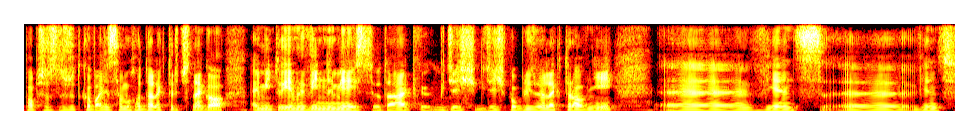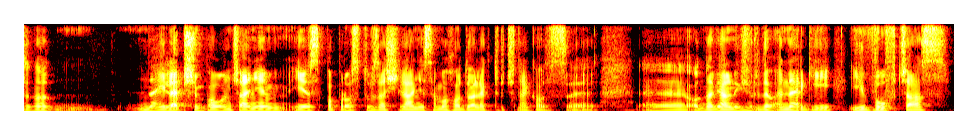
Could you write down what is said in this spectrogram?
poprzez użytkowanie samochodu elektrycznego emitujemy w innym miejscu, tak? Gdzieś, gdzieś w pobliżu elektrowni. E, więc e, więc no, najlepszym połączeniem jest po prostu zasilanie samochodu elektrycznego z odnawialnych źródeł energii i wówczas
